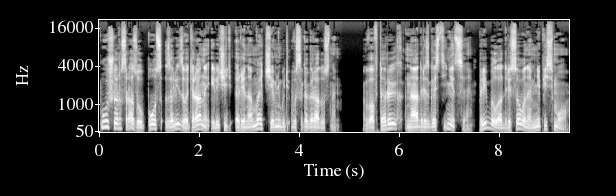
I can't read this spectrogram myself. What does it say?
Пушер сразу уполз зализывать раны и лечить реноме чем-нибудь высокоградусным. Во-вторых, на адрес гостиницы прибыло адресованное мне письмо.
